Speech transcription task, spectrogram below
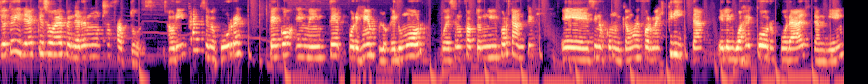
Yo te diría que eso va a depender de muchos factores. Ahorita se me ocurre, tengo en mente, por ejemplo, el humor puede ser un factor muy importante. Eh, si nos comunicamos de forma escrita, el lenguaje corporal también.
